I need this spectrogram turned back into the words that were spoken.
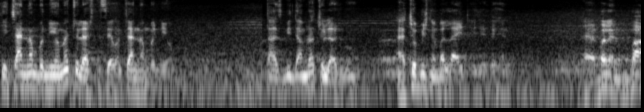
কি চার নম্বর নিয়মে চলে আসতেছি এখন চার নম্বর নিয়ম। তাজবিদে আমরা চলে আসব। হ্যাঁ চব্বিশ নম্বর লাইট এই যে দেখেন। হ্যাঁ বলেন বা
